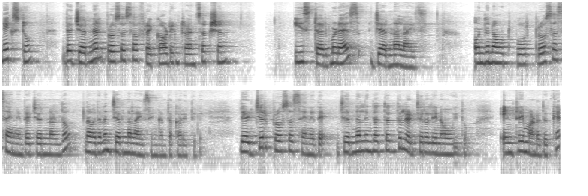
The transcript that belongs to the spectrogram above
Next the journal process of recording transaction is termed as journalise ಒಂದು ನಾವು ಪ್ರೋಸೆಸ್ ಏನಿದೆ ಜರ್ನಲ್ದು ನಾವು ಅದನ್ನು ಜರ್ನಲೈಸಿಂಗ್ ಅಂತ ಕರಿತೀವಿ. ಲೆಡ್ಜರ್ ಪ್ರೋಸೆಸ್ ಏನಿದೆ ಜರ್ನಲಿಂದ ತೆಗೆದು ಲೆಡ್ಜರಲ್ಲಿ ನಾವು ಇದು ಎಂಟ್ರಿ ಮಾಡೋದಕ್ಕೆ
